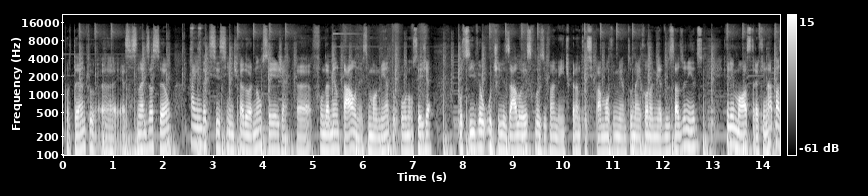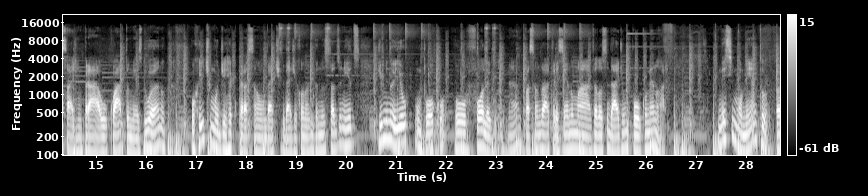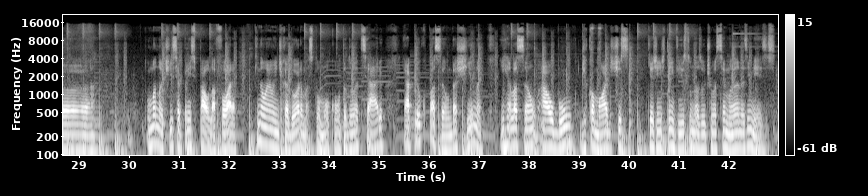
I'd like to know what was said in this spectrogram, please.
Portanto, uh, essa sinalização, ainda que esse indicador não seja uh, fundamental nesse momento ou não seja possível utilizá-lo exclusivamente para antecipar movimento na economia dos Estados Unidos, ele mostra que na passagem para o quarto mês do ano, o ritmo de recuperação da atividade econômica nos Estados Unidos diminuiu um pouco o fôlego, né? passando a crescer numa velocidade um pouco menor. Nesse momento, uh, uma notícia principal lá fora, que não é um indicador, mas tomou conta do noticiário, é a preocupação da China em relação ao boom de commodities que a gente tem visto nas últimas semanas e meses.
